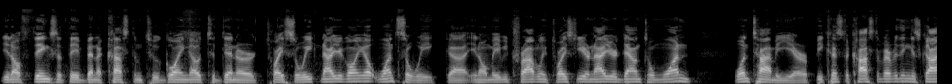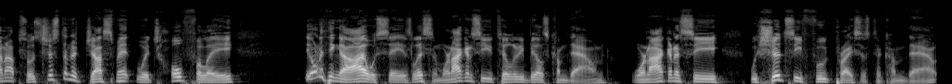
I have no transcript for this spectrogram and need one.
you know things that they've been accustomed to going out to dinner twice a week now you're going out once a week uh, you know maybe traveling twice a year now you're down to one one time a year because the cost of everything has gone up so it's just an adjustment which hopefully the only thing I always say is listen, we're not going to see utility bills come down. We're not going to see we should see food prices to come down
